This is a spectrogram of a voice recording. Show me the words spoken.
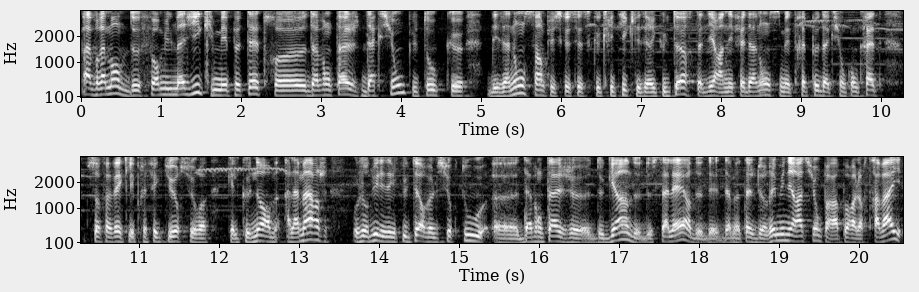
Pas vraiment de formule magique, mais peut-être euh, davantage d'action plutôt que des annonces, hein, puisque c'est ce que critiquent les agriculteurs, c'est-à-dire un effet d'annonce, mais très peu d'actions concrètes, sauf avec les préfectures sur quelques normes à la marge. Aujourd'hui, les agriculteurs veulent surtout euh, davantage de gains, de, salaire, davantage de rémunération par rapport à leur travail.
